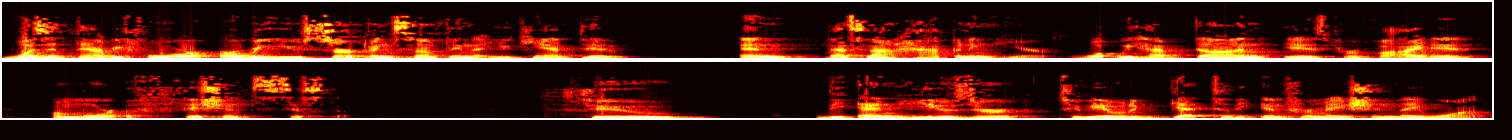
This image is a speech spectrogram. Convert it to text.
was it there before or are we usurping something that you can't do? And that's not happening here. What we have done is provided a more efficient system to the end user to be able to get to the information they want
